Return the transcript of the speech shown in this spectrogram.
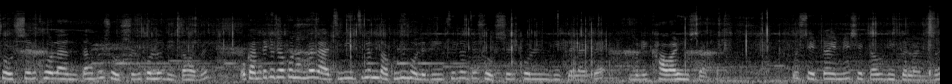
সর্ষের খোল আনতে হবে, সর্ষের খোলও দিতে হবে। ওখান থেকে যখন আমরা গাছ নিয়েছিলাম, তখনই বলে দিয়েছিল যে সর্ষের খোল দিতে লাগবে মানে খাওয়ার হিসাবে। তো সেটা এনে সেটাও দিতে লাগবে।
